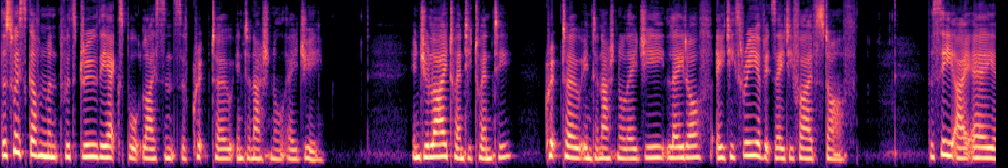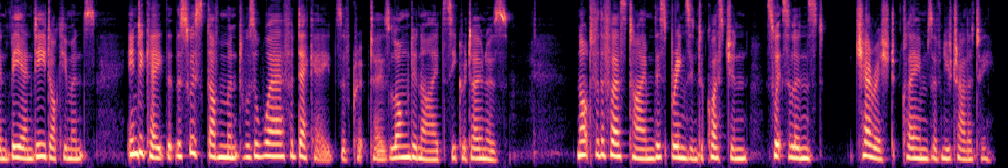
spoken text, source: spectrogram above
the Swiss government withdrew the export license of Crypto International AG. In July 2020, Crypto International AG laid off 83 of its 85 staff. The CIA and BND documents indicate that the Swiss government was aware for decades of crypto's long denied secret owners. Not for the first time, this brings into question Switzerland's cherished claims of neutrality.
